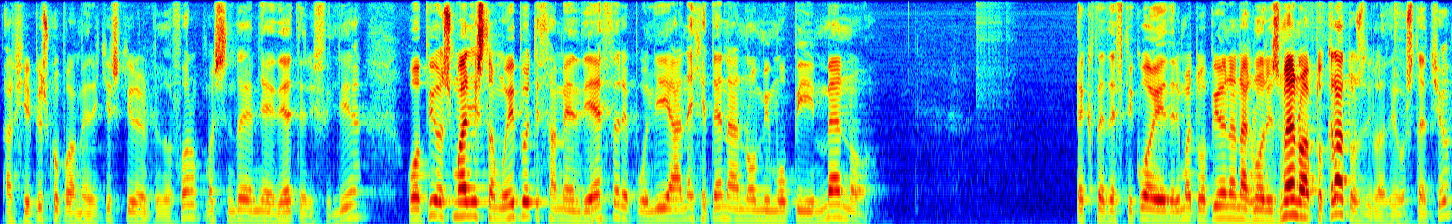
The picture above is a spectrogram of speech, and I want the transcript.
Αρχιεπίσκοπο Αμερικής κύριο Ελπιδοφόρο που μας συνδέει μια ιδιαίτερη φιλία, ο οποίος μάλιστα μου είπε ότι θα με ενδιέφερε πολύ αν έχετε ένα νομιμοποιημένο εκπαιδευτικό ίδρυμα, το οποίο είναι αναγνωρισμένο από το κράτος δηλαδή ως τέτοιο,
